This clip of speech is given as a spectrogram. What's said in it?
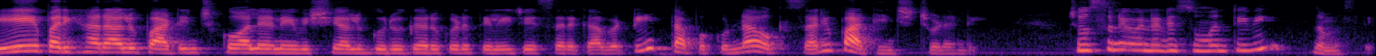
ఏ పరిహారాలు పాటించుకోవాలి అనే విషయాలు గురుగారు కూడా తెలియజేశారు కాబట్టి తప్పకుండా ఒకసారి పాటించి చూడండి. చూస్తూనే ఉండండి సుమన్ టీవీ. నమస్తే.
